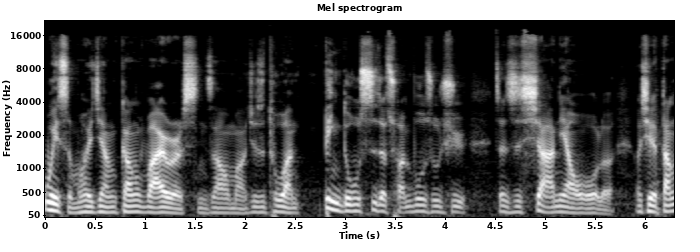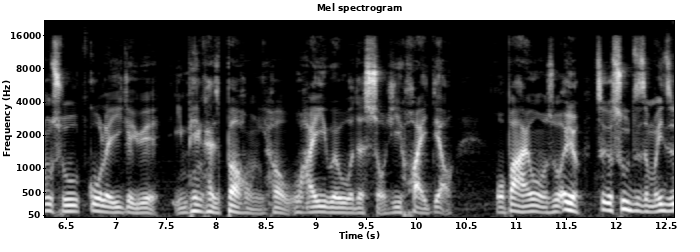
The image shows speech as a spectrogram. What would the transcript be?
为什么会这样，刚 virus 你知道吗？就是突然病毒式的传播出去，真是吓尿我了。而且当初过了一个月，影片开始爆红以后，我还以为我的手机坏掉。我爸还问我说：“哎呦，这个数字怎么一直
